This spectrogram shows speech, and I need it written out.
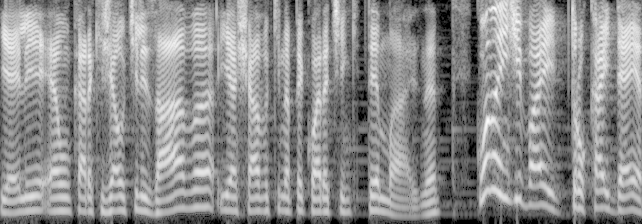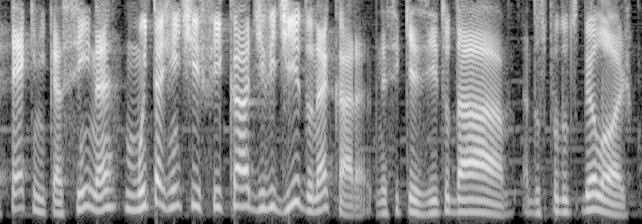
E aí ele é um cara que já utilizava e achava que na pecuária tinha que ter mais, né? Quando a gente vai trocar ideia técnica assim, né? Muita gente fica dividido, né, cara, nesse quesito da, dos produtos biológicos.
